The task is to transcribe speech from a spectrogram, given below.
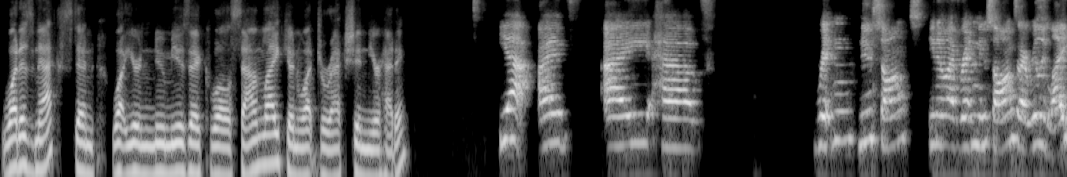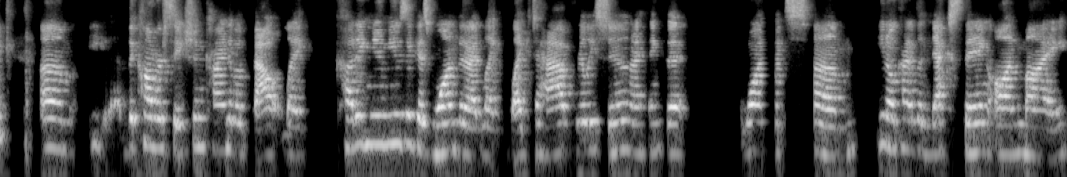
what is next and what your new music will sound like and what direction you're heading? Yeah, I've I have written new songs. You know, I've written new songs I really like. Um, the conversation kind of about like cutting new music is one that I'd like like to have really soon. I think that once um, you know, kind of the next thing on my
